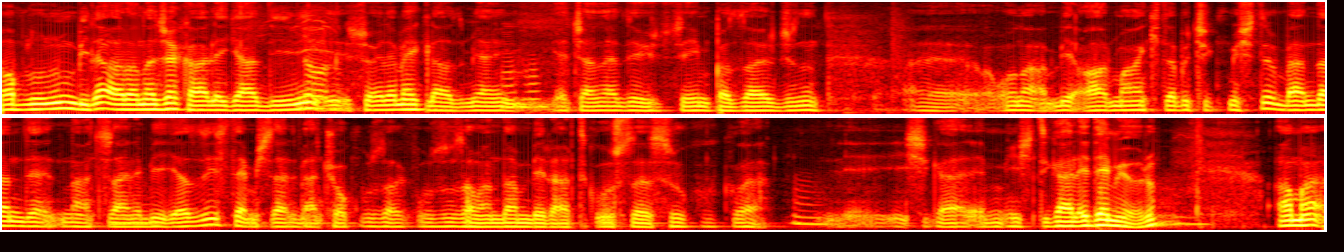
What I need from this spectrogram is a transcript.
tablonun bile aranacak hale geldiğini Doğru. E, söylemek lazım. Yani hı hı. geçenlerde Hüseyin Pazarcı'nın e, ona bir armağan kitabı çıkmıştı. Benden de naçizane bir yazı istemişlerdi. Ben çok uzak, uzun zamandan beri artık uluslararası hukukla e, iştigal, iştigal edemiyorum. Hı. Ama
